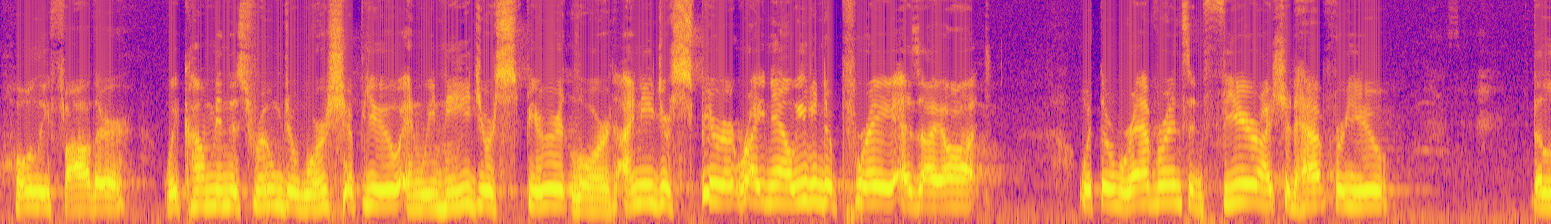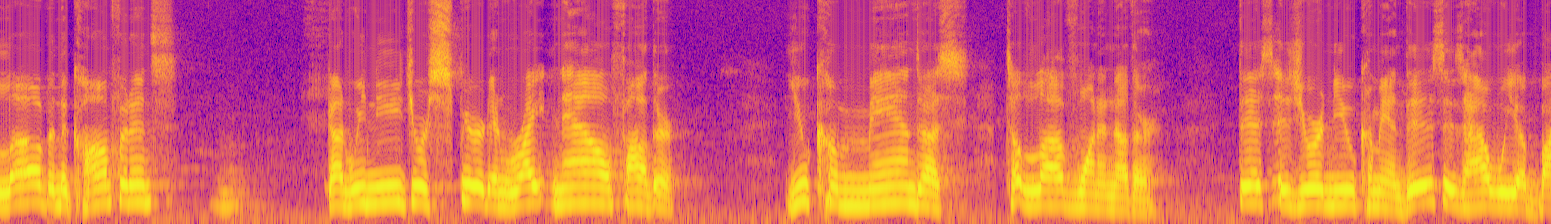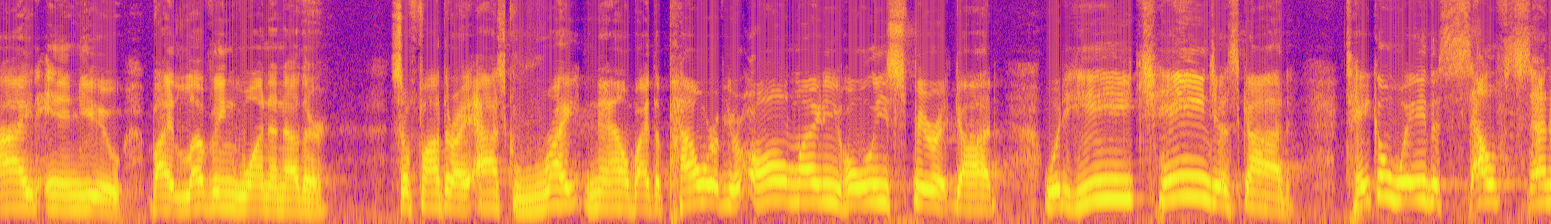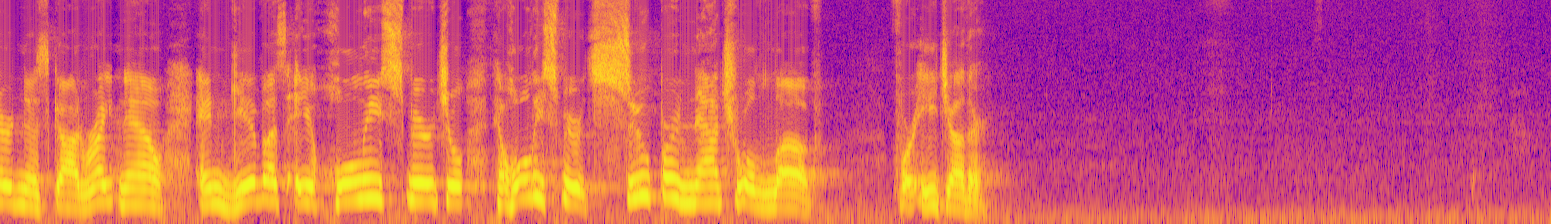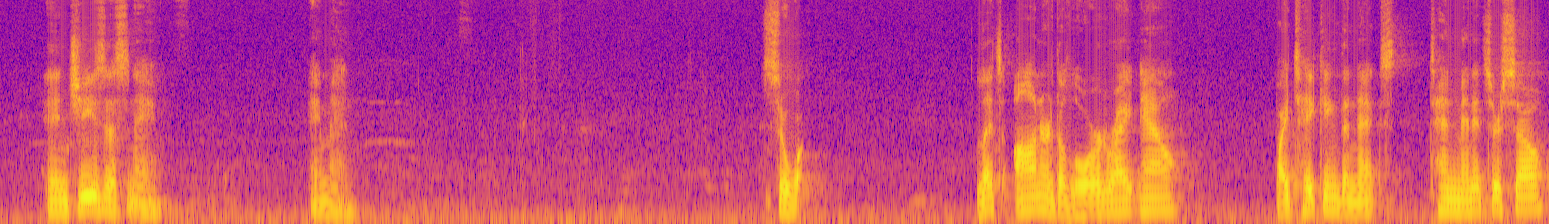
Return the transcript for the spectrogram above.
Holy Father, we come in this room to worship you, and we need your spirit, Lord. I need your spirit right now, even to pray as I ought, with the reverence and fear I should have for you the love and the confidence. God, we need your spirit. And right now, Father, you command us to love one another. This is your new command. This is how we abide in you by loving one another. So, Father, I ask right now, by the power of your almighty Holy Spirit, God, would He change us, God? Take away the self centeredness, God, right now, and give us a holy spiritual, Holy Spirit supernatural love for each other. In Jesus' name, amen. So let's honor the Lord right now by taking the next 10 minutes or so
